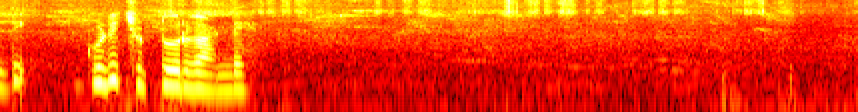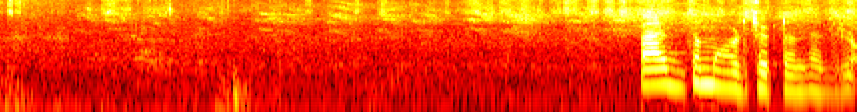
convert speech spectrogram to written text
ఇది గుడి చుట్టూరుగా అండి. పెద్ద మామిడి చెట్టు ఉంది అందులో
